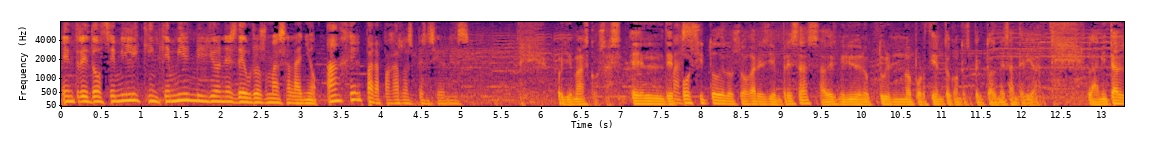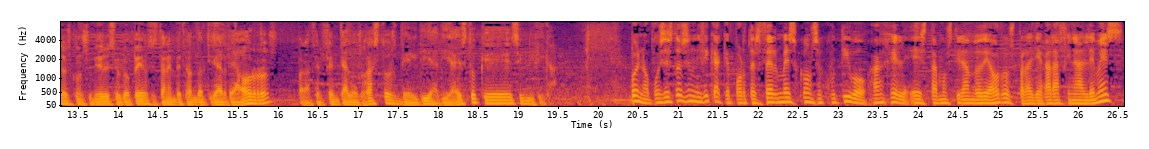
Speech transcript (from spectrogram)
entre 12.000 y 15.000 millones de euros más al año. Ángel, para pagar las pensiones. Oye, más cosas. El depósito de los hogares y empresas ha disminuido en octubre en un 1% con respecto al mes anterior. La mitad de los consumidores europeos están empezando a tirar de ahorros para hacer frente a los gastos del día a día. ¿Esto qué significa? Bueno, pues esto significa que por tercer mes consecutivo, Ángel, estamos tirando de ahorros para llegar a final de mes,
